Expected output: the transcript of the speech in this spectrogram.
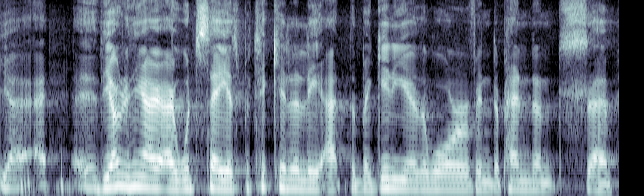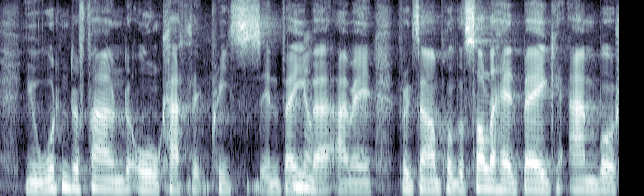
Yeah, uh, the only thing I, I, would say is particularly at the beginning of the War of Independence, um, you wouldn't have found all Catholic priests in favour. No. I mean, for example, the Soloheadbeg ambush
